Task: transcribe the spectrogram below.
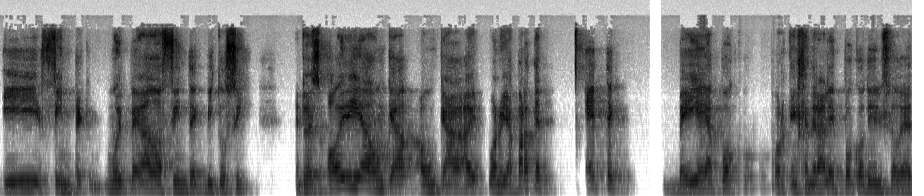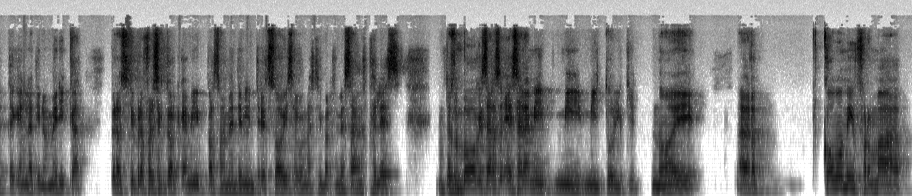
y fintech, muy pegado a fintech B2C. Entonces, hoy día, aunque, aunque bueno, y aparte, EdTech veía poco, porque en general hay poco deal flow de EdTech en Latinoamérica, pero siempre fue el sector que a mí personalmente me interesó, hice algunas inversiones ángeles. Entonces, un poco que ese era, mi, mi, mi, toolkit, ¿no? Y, a ver, ¿cómo me informaba?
